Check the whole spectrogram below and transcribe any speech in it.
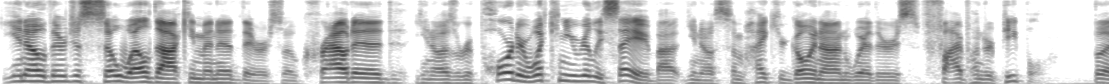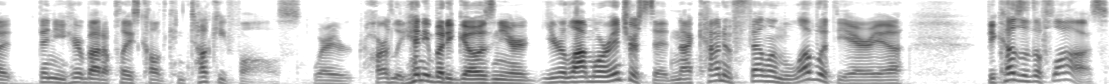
you know, they're just so well documented. They're so crowded. You know, as a reporter, what can you really say about, you know, some hike you're going on where there's 500 people? But then you hear about a place called Kentucky Falls, where hardly anybody goes, and you're you're a lot more interested. And I kind of fell in love with the area because of the flaws.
